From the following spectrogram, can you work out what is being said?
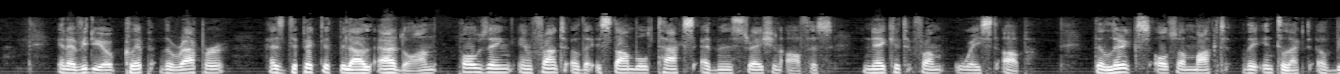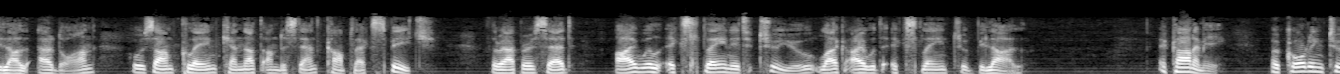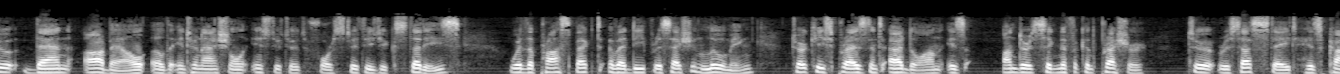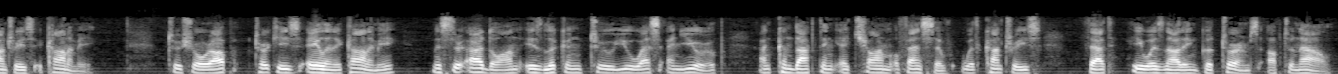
In a video clip, the rapper has depicted Bilal Erdogan posing in front of the Istanbul Tax Administration office, naked from waist up. The lyrics also mocked the intellect of Bilal Erdogan, who some claim cannot understand complex speech. The rapper said, I will explain it to you like I would explain to Bilal. Economy According to Dan Arbel of the International Institute for Strategic Studies, with the prospect of a deep recession looming, Turkey's President Erdogan is under significant pressure to resuscitate his country's economy. To shore up Turkey's ailing economy, Mr. Erdogan is looking to US and Europe and conducting a charm offensive with countries that he was not in good terms up to now.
